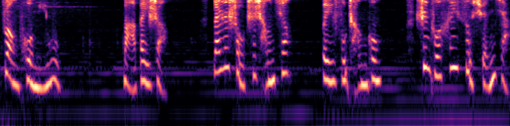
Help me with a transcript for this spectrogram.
撞破迷雾。马背上，来人手持长枪，背负长弓，身着黑色玄甲。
